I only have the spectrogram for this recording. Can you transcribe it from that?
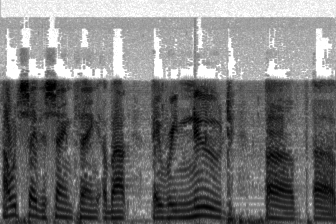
I would say the same thing about a renewed. Uh, uh,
